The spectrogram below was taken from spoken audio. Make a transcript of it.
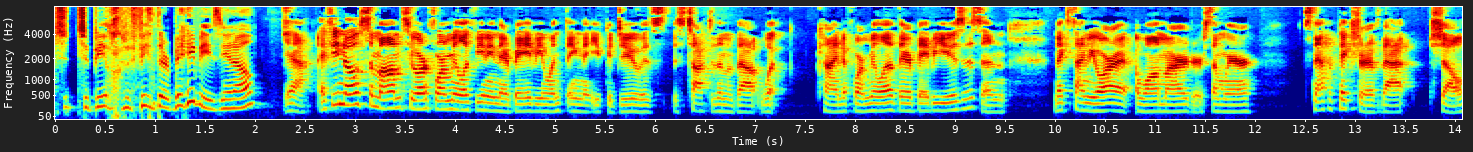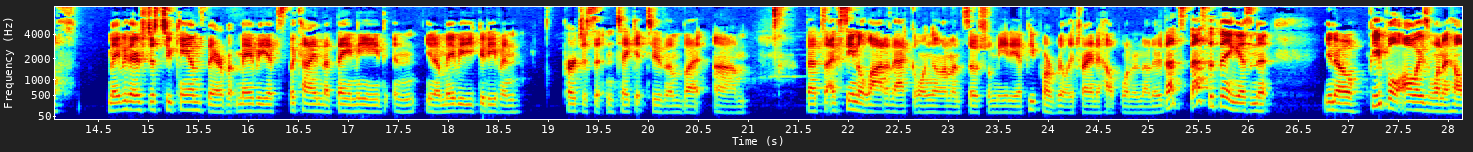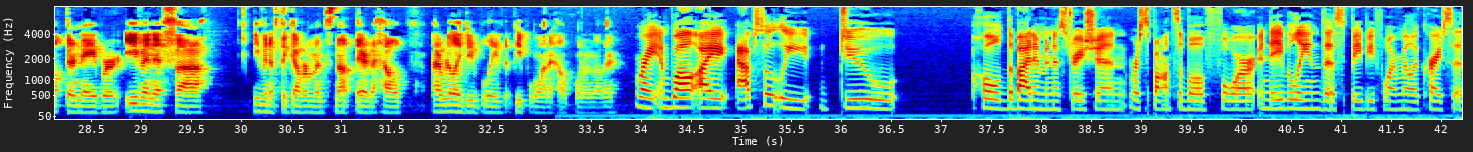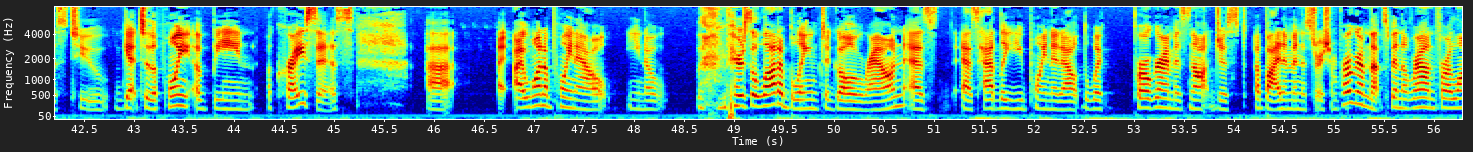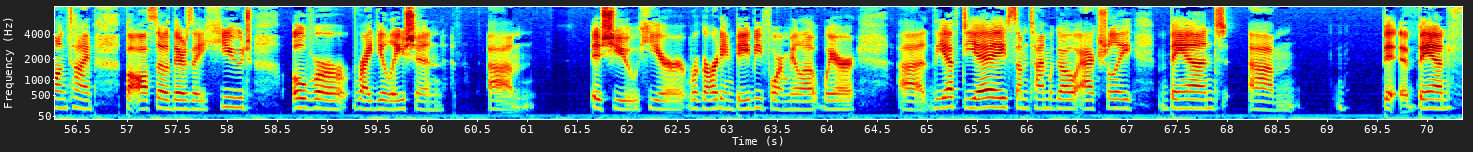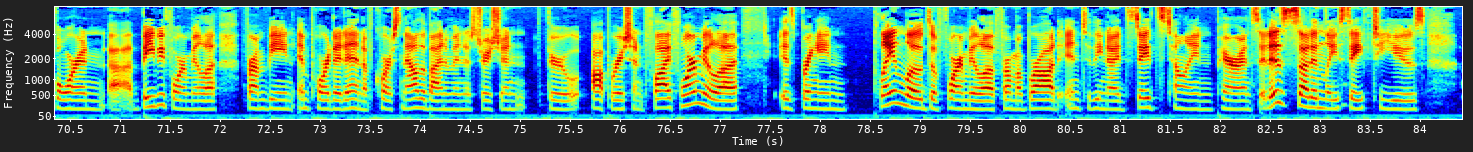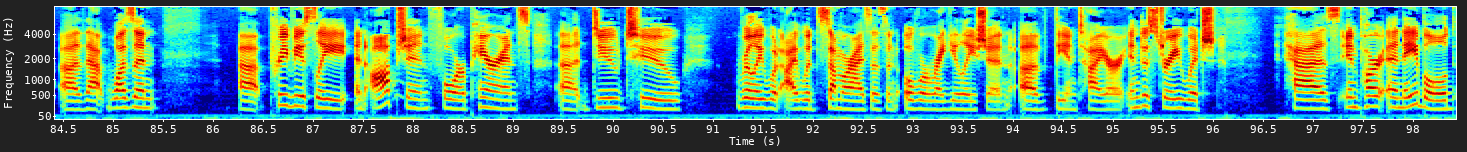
to, to be able to feed their babies, you know? Yeah. If you know some moms who are formula feeding their baby, one thing that you could do is, is talk to them about what kind of formula their baby uses. And next time you are at a Walmart or somewhere, snap a picture of that shelf. Maybe there's just two cans there, but maybe it's the kind that they need, and you know maybe you could even purchase it and take it to them. But um, that's I've seen a lot of that going on on social media. People are really trying to help one another. That's that's the thing, isn't it? You know, people always want to help their neighbor, even if uh, even if the government's not there to help. I really do believe that people want to help one another. Right. And while I absolutely do hold the Biden administration responsible for enabling this baby formula crisis to get to the point of being a crisis, uh, I, I want to point out, you know, there's a lot of blame to go around. As as Hadley, you pointed out, the WIC program is not just a Biden administration program that's been around for a long time, but also there's a huge over regulation um, issue here regarding baby formula, where uh, the FDA some time ago actually banned. Um, banned foreign uh, baby formula from being imported in. Of course, now the Biden administration, through Operation Fly Formula, is bringing plane loads of formula from abroad into the United States, telling parents it is suddenly safe to use. Uh, that wasn't uh, previously an option for parents uh, due to really what I would summarize as an overregulation of the entire industry, which has in part enabled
